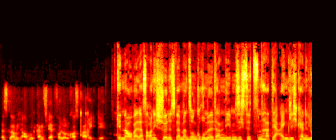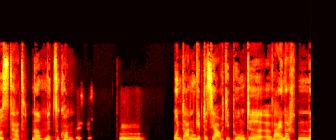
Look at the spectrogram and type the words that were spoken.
Das ist, glaube ich, auch eine ganz wertvolle und kostbare Idee. Genau, weil das auch nicht schön ist, wenn man so einen Grummel dann neben sich sitzen hat, der eigentlich keine Lust hat, ne, mitzukommen. Richtig. Mhm. Und dann gibt es ja auch die Punkte, äh, Weihnachten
